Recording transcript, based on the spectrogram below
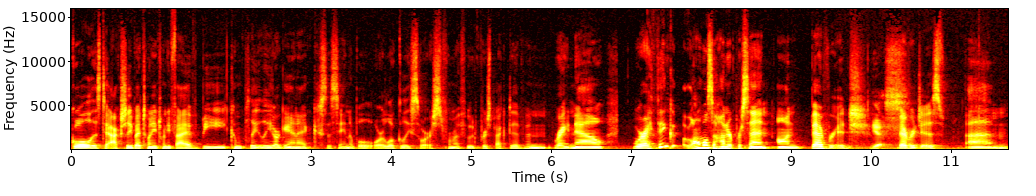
goal is to actually by 2025 be completely organic, sustainable, or locally sourced from a food perspective. And right now, we're I think almost 100% on beverage. Yes. Beverages, um,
